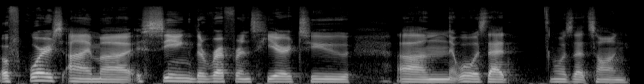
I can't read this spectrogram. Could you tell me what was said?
of course i'm uh, seeing the reference here to um what was that what was that song?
